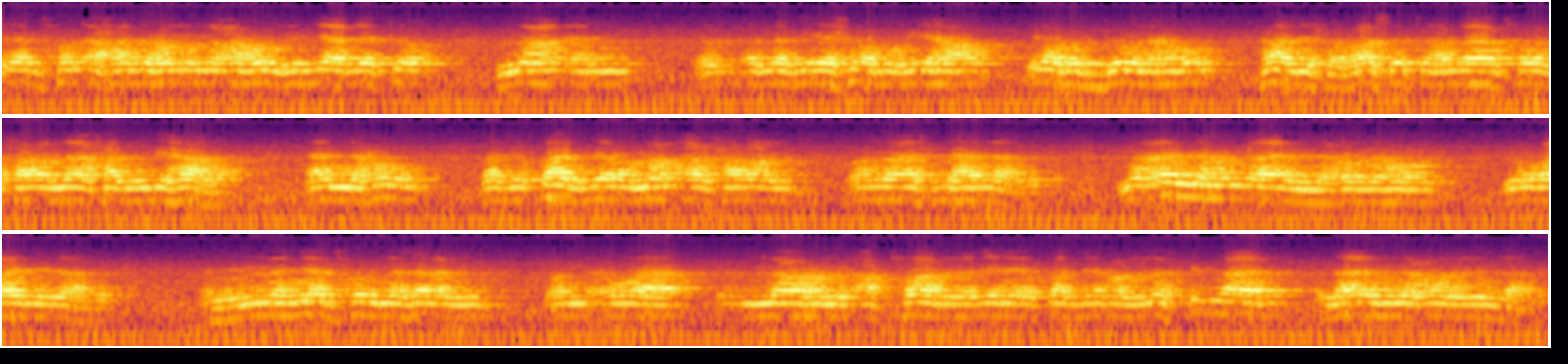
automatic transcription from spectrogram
يدخل أحدهم معه زجاجة ماء الذي يشرب فيها يردونه هذه حراسته لا يدخل الحرم أحد بهذا أنه قد يقدر المرأة الحرام وما أشبه ذلك مع أنهم لا يمنعونه من غير ذلك. يعني من يدخل مثلا ومعهم الأطفال الذين يقدرون المسجد لا, يمنعون من ذلك.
